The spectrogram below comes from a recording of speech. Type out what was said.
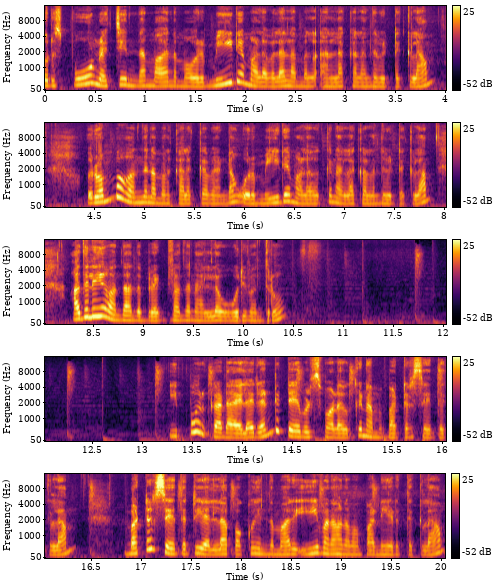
ஒரு ஸ்பூன் வச்சு இந்த மாதிரி நம்ம ஒரு மீடியம் அளவில் நம்ம நல்லா கலந்து விட்டுக்கலாம். ரொம்ப வந்து நம்ம கலக்க வேண்டாம். ஒரு மீடியம் அளவுக்கு நல்லா கலந்து விட்டுக்கலாம். அதுலேயே வந்து அந்த ப்ரெட் வந்து நல்லா ஊறி வந்துடும் இப்போ ஒரு கடாயில் ரெண்டு டேபிள் ஸ்பூன் அளவுக்கு நம்ம பட்டர் சேர்த்துக்கலாம். பட்டர் சேர்த்துட்டு எல்லா பக்கம் இந்த மாதிரி ஈவனாக நம்ம பண்ணி எடுத்துக்கலாம்.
